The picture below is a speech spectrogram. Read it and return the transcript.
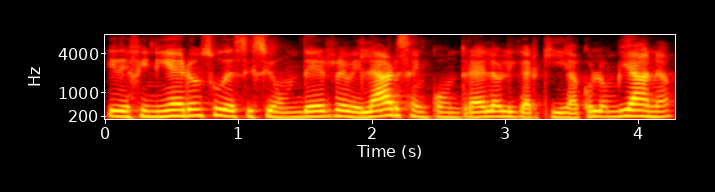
y definieron su decisión de rebelarse en contra de la oligarquía colombiana,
